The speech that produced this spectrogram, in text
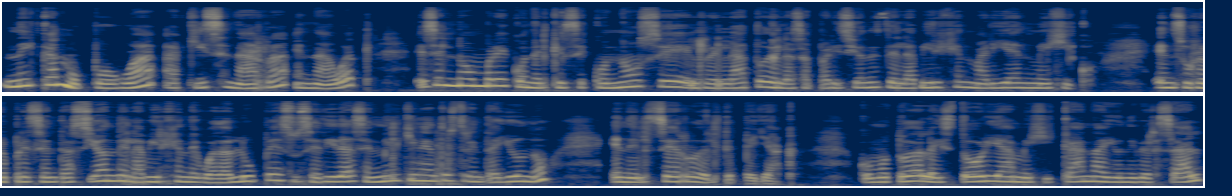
Nican Mopowa, aquí se narra en náhuatl, es el nombre con el que se conoce el relato de las apariciones de la Virgen María en México, en su representación de la Virgen de Guadalupe sucedidas en 1531 en el Cerro del Tepeyac. Como toda la historia mexicana y universal,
